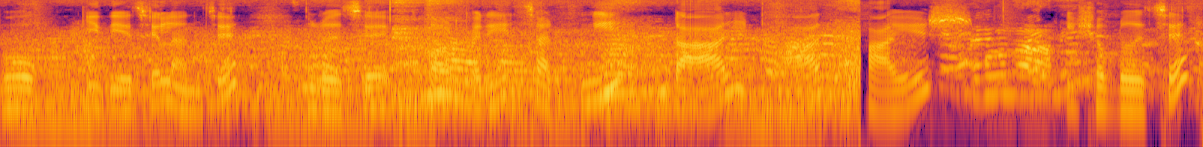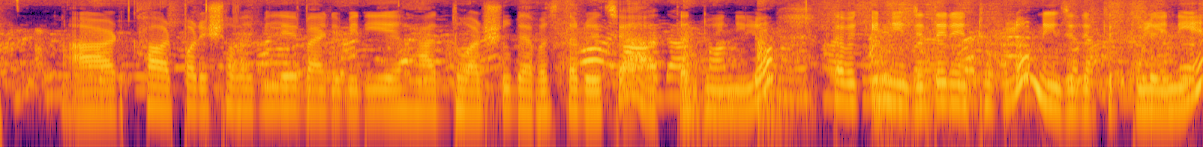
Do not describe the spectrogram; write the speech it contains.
ভোগ কী দিয়েছে? লাঞ্চে রয়েছে তরকারি, চাটনি, ডাল, ভাত, পায়েস এইসব রয়েছে। আর খাওয়ার পরে সবাই মিলে বাইরে বেরিয়ে হাত ধোয়ার সুব্যবস্থা রয়েছে। হাতটা ধুয়ে নিল। তবে কি নিজেদের এঁঠোগুলো নিজেদেরকে তুলে নিয়ে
